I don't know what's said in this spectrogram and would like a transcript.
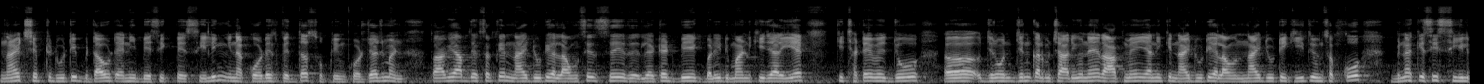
night shift duty without any basic pay ceiling in accordance with the Supreme Court judgment. तो आगे आप देख सकते हैं नाइट ड्यूटी अलाउंसेज से रिलेटेड भी एक बड़ी डिमांड की जा रही है कि छठे जो जिन जिन कर्मचारियों ने रात में यानी कि night duty allow night duty की थी उन सबको बिना किसी सील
